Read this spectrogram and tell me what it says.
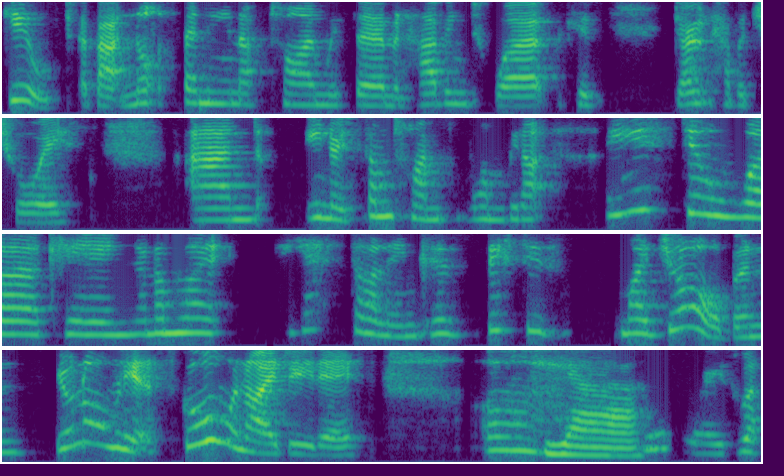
guilt about not spending enough time with them and having to work because don't have a choice. And, you know, sometimes one be like, Are you still working? And I'm like, Yes, darling, because this is my job. And you're normally at school when I do this. Oh, Yeah. always work.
